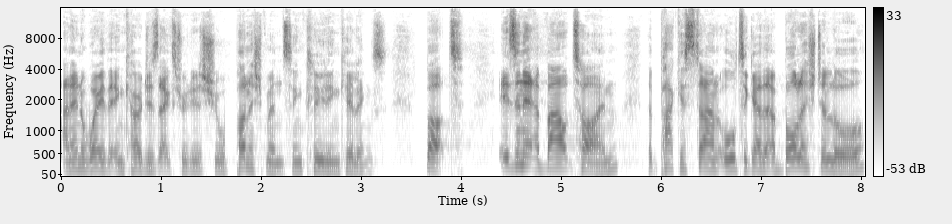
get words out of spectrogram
and in a way that encourages extrajudicial punishments, including killings. But isn't it about time that Pakistan altogether abolished a law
